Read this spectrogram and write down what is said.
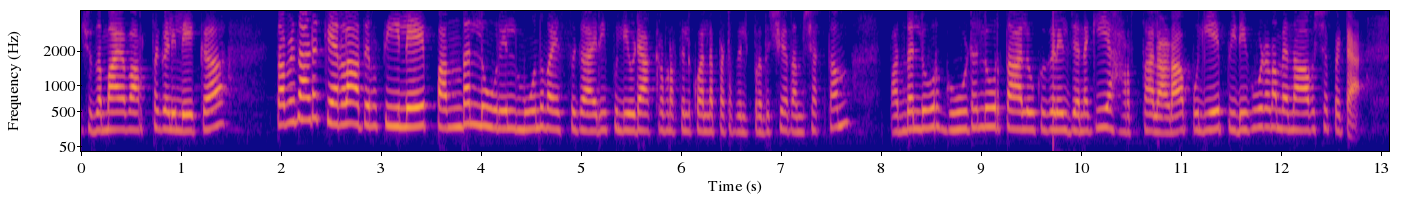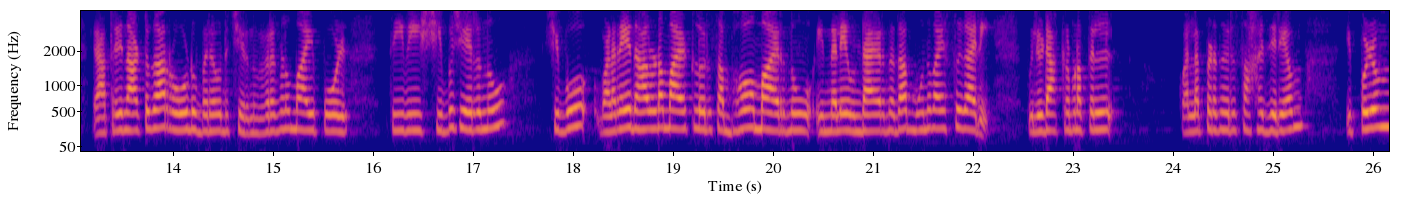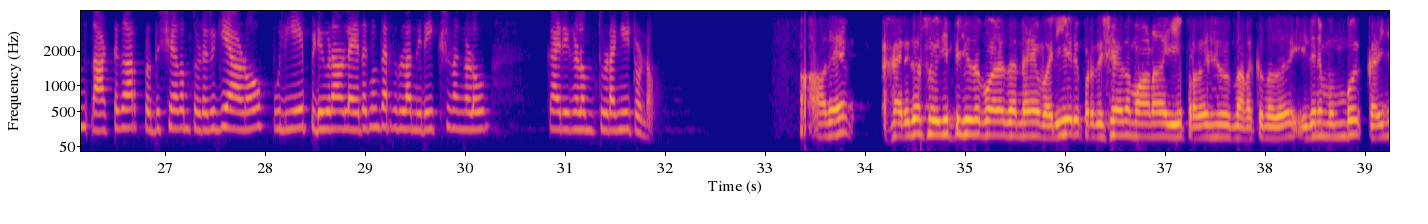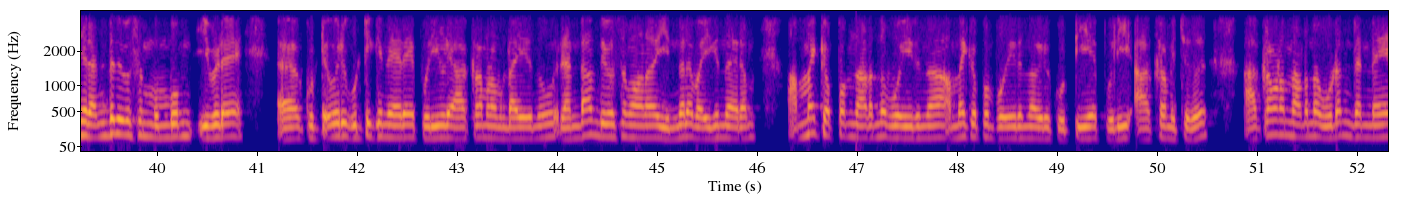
വിശദമായ വാർത്തകളിലേക്ക്. തമിഴ്നാട് കേരള അതിർത്തിയിലെ പന്തല്ലൂരിൽ മൂന്ന് വയസ്സുകാരി പുലിയുടെ ആക്രമണത്തിൽ കൊല്ലപ്പെട്ടതിൽ പ്രതിഷേധം ശക്തം. പന്തല്ലൂർ ഗൂഢല്ലൂർ താലൂക്കുകളിൽ ജനകീയ ഹർത്താലാണ് പുലിയെ പിടികൂടണമെന്നാവശ്യപ്പെട്ട് രാത്രി നാട്ടുകാർ റോഡ് ഉപരോധിച്ചിരുന്നു. വിവരങ്ങളുമായി ഇപ്പോൾ സി വി ഷിബു ചേരുന്നു. ഷിബു വളരെ ദാരുണമായിട്ടുള്ള ഒരു സംഭവമായിരുന്നു ഇന്നലെ ഉണ്ടായിരുന്നത്. മൂന്ന് വയസ്സുകാരി പുലിയുടെ ആക്രമണത്തിൽ കൊല്ലപ്പെടുന്ന ഒരു സാഹചര്യം ഇപ്പോഴും നാട്ടുകാർ പ്രതിഷേധം തുടരുകയാണോ? പുലിയെ പിടികൂടാനുള്ള ഏതെങ്കിലും തരത്തിലുള്ള നിരീക്ഷണങ്ങളും കാര്യങ്ങളും തുടങ്ങിയിട്ടുണ്ടോ? അതെ ഹരിത സൂചിപ്പിച്ചതുപോലെ തന്നെ വലിയൊരു പ്രതിഷേധമാണ് ഈ പ്രദേശത്ത് നടക്കുന്നത്. ഇതിനു മുമ്പ് കഴിഞ്ഞ രണ്ട് ദിവസം മുമ്പും ഇവിടെ കുട്ടി ഒരു കുട്ടിക്ക് നേരെ പുലിയുടെ ആക്രമണം ഉണ്ടായിരുന്നു. രണ്ടാം ദിവസമാണ് ഇന്നലെ വൈകുന്നേരം അമ്മയ്ക്കൊപ്പം നടന്നു പോയിരുന്ന അമ്മയ്ക്കൊപ്പം പോയിരുന്ന ഒരു കുട്ടിയെ പുലി ആക്രമിച്ചത്. ആക്രമണം നടന്ന ഉടൻ തന്നെ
